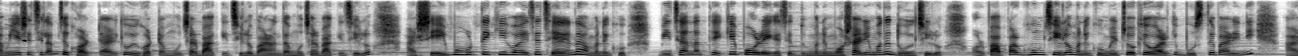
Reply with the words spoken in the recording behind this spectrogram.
আমি এসেছিলাম যে ঘরটা আর কি, ওই ঘরটা মুছার বাকি ছিল, বারান্দা মুছার বাকি ছিল। আর সেই মুহূর্তে কি হয়েছে ছেলে না মানে বিছানা থেকে পড়ে গেছে মানে মশারির মধ্যে দুল ছিল ওর পাপার ঘুম ছিল মানে ঘুমের চোখে ও আর কি বুঝতে পারিনি। আর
